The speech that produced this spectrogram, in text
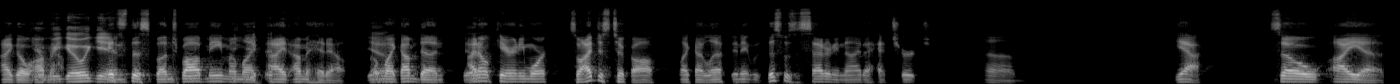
I go Here I'm we out. go again. It's the SpongeBob meme. I'm like I I'm a head out. Yeah. I'm like I'm done. Yeah. I don't care anymore. So I just took off. Like I left and it was this was a Saturday night I had church. Um yeah. So I uh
